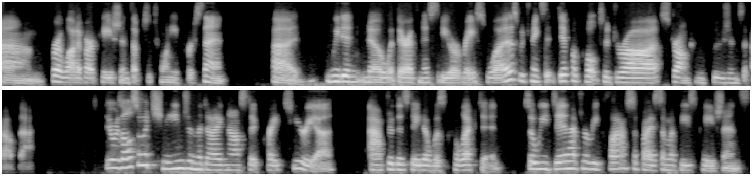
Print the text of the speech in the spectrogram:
um, for a lot of our patients, up to 20%. uh, we didn't know what their ethnicity or race was, which makes it difficult to draw strong conclusions about that. There was also a change in the diagnostic criteria after this data was collected. So we did have to reclassify some of these patients.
